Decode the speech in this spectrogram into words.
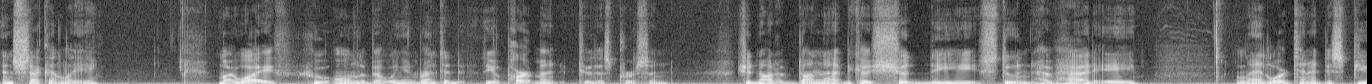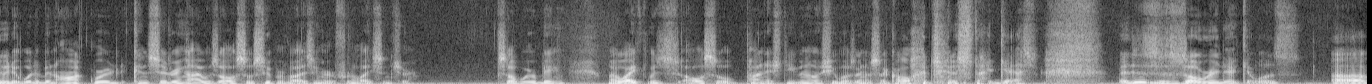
And secondly, my wife, who owned the building and rented the apartment to this person, should not have done that because should the student have had a landlord tenant dispute, it would have been awkward considering I was also supervising her for licensure. So we were being, my wife was also punished, even though she wasn't a psychologist, I guess. This is so ridiculous uh,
